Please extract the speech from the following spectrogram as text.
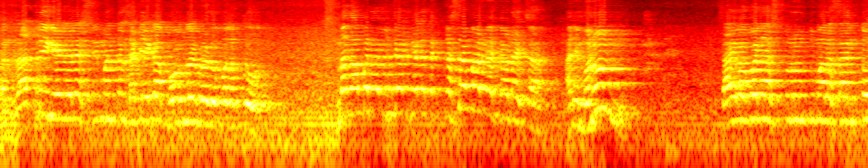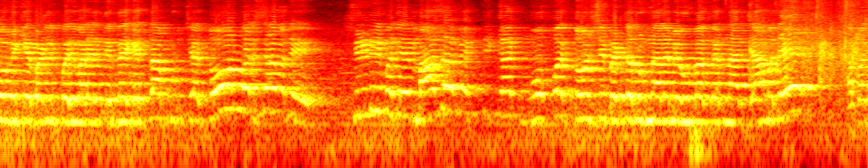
पण रात्री गेलेल्या श्रीमंतांसाठी एका फोनवर बेड उपलब्ध होतो. मग आपण विचार केला तर कसा मार्ग काढायचा? आणि म्हणून साईबाबांना स्मरून तुम्हाला सांगतो विखे पाटील परिवाराने निर्णय घेतला. पुढच्या दोन वर्षामध्ये शिर्डीमध्ये माझा व्यक्ती मोफत दोनशे बेडचं रुग्णालय मी उभं करणार. ज्यामध्ये आपण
